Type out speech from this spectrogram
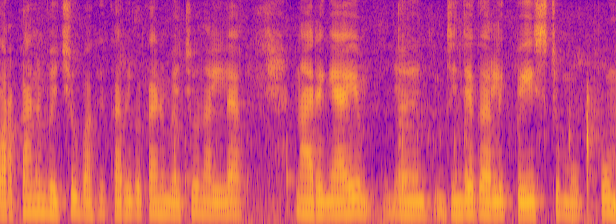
വറക്കാനും വെച്ചു ബാക്കി കറി വെക്കാനും വെച്ചു. നല്ല നാരങ്ങായും ജിഞ്ചർ ഗാർലിക് പേസ്റ്റും ഉപ്പും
